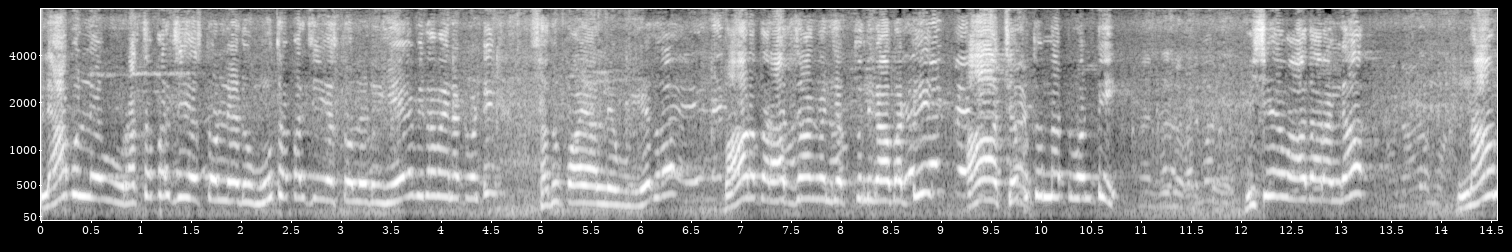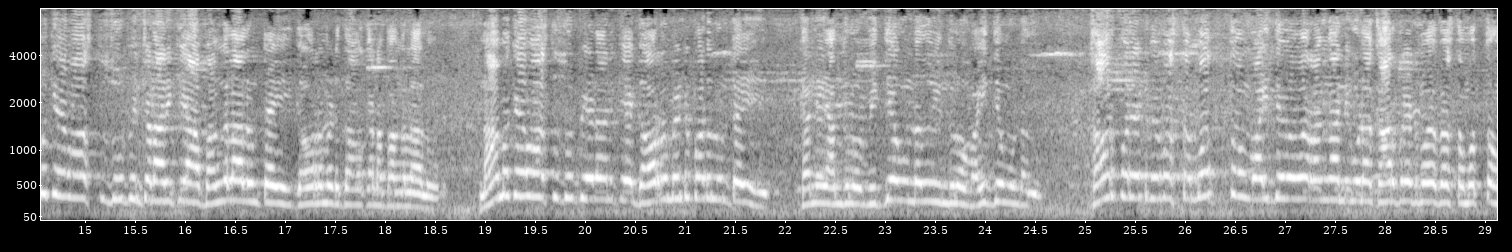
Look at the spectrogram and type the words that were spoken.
ల్యాబులు లేవు. రక్త పరీక్ష చేస్తోడు లేడు. మూత్ర పరీక్ష చేస్తోడు లేడు. ఏ విధమైనటువంటి సదుపాయాలు లేవు. ఏదో భారత రాజ్యాంగం చెప్తుంది కాబట్టి ఆ చెబుతున్నటువంటి విషయం ఆధారంగా నామకే వాస్తు చూపించడానికి ఆ బంగ్లాలు ఉంటాయి గవర్నమెంట్ దవాఖాన బంగ్లాలు. నామకే వాస్తు చూపించడానికి గవర్నమెంట్ బడులు ఉంటాయి కానీ అందులో విద్య ఉండదు ఇందులో వైద్యం ఉండదు. కార్పొరేట్ వ్యవస్థ మొత్తం వైద్య రంగాన్ని కూడా కార్పొరేట్ వ్యవస్థ మొత్తం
